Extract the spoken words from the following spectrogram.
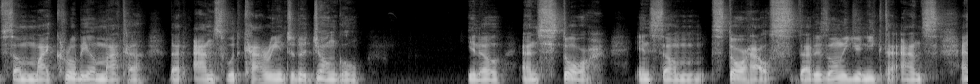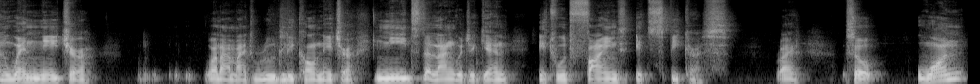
some microbial matter that ants would carry into the jungle, you know, and store in some storehouse that is only unique to ants. And when nature, what I might rudely call nature, needs the language again, it would find its speakers, right? So, one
